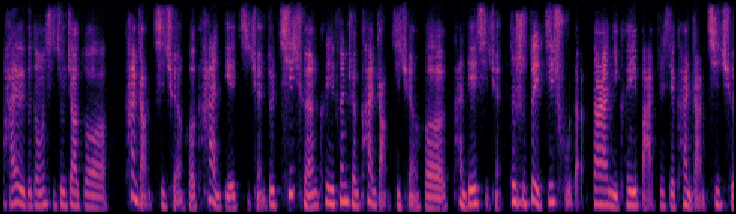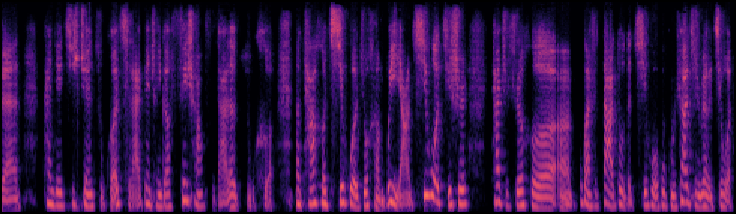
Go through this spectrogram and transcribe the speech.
还有一个东西就叫做看涨期权和看跌期权。就期权可以分成看涨期权和看跌期权，这是最基础的。当然，你可以把这些看涨期权、看跌期权组合起来，变成一个非常复杂的组合。那它和期货就很不一样。期货其实它只是和呃，不管是大豆的期货或股票，其实没有期货。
